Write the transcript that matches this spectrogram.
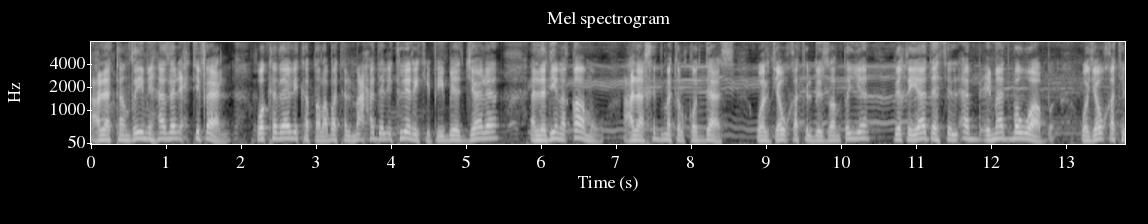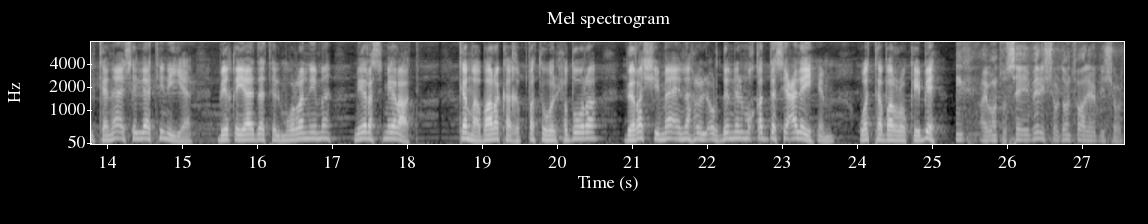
على تنظيم هذا الاحتفال. وكذلك طلبة المعهد الإكليريكي في بيت جالا الذين قاموا على خدمة القداس والجوقة البيزنطية بقيادة الأب عماد بواب وجوقة الكنائس اللاتينية بقيادة المرنمة ميرس ميرات. كما بارك غبطته الحضور برش ماء نهر الأردن المقدس عليهم والتبرك به. I want to say very short, don't worry, I'll be short.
